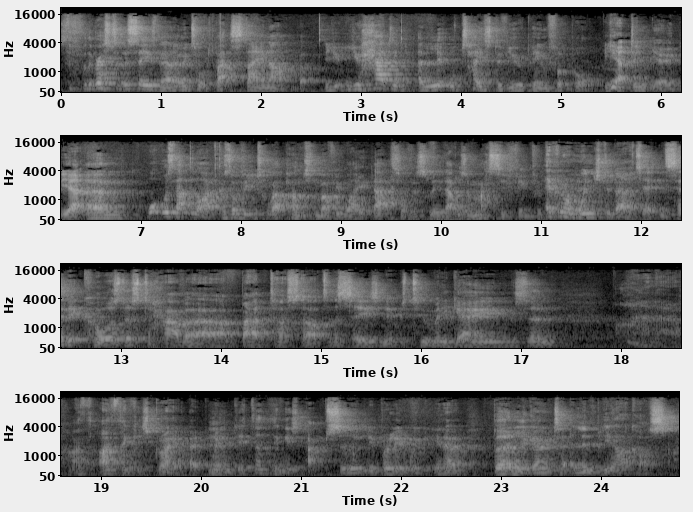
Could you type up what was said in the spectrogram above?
So for the rest of the season, I know we talked about staying up, but you, you had a, a little taste of European football, Yeah. didn't you? Yeah. Um, what was that like? Because obviously you talk about punching above your weight. That's obviously that was a massive thing for Everyone Burnley. whinged about it and said it caused us to have a bad start to the season. It was too many games, and I don't know. I, th- I think it's great. I mean, I don't think it's absolutely brilliant. We, you know, Burnley going to Olympiacos,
